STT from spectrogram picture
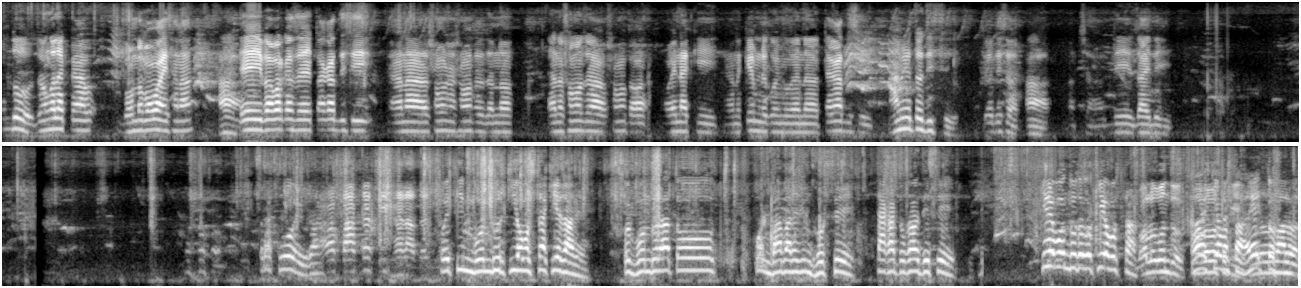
বন্ধু জঙ্গলে একটা ভণ্ড বাবা আইছে না? এই বাবার কাছে টাকা দিছি এনা সমস্যা সমাধানের জন্য। এনা সমস্যা সমাধান হয় নাকি? এনা কেমনে কইমু? এনা টাকা দিছি। আমিও তো দিচ্ছি তুই দিছ? হ্যাঁ। আচ্ছা দি যাই দেখি। তোরা কই? ওরা খারাপ ওই তিন বন্ধুর কি অবস্থা কে জানে? ওই বন্ধুরা তো কোন বাবার একদিন ধরছে টাকা টোকাও দিছে। কি রে বন্ধু তোকে কি অবস্থা? বলো বন্ধু হ্যাঁ, কি অবস্থা এই তো ভালো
